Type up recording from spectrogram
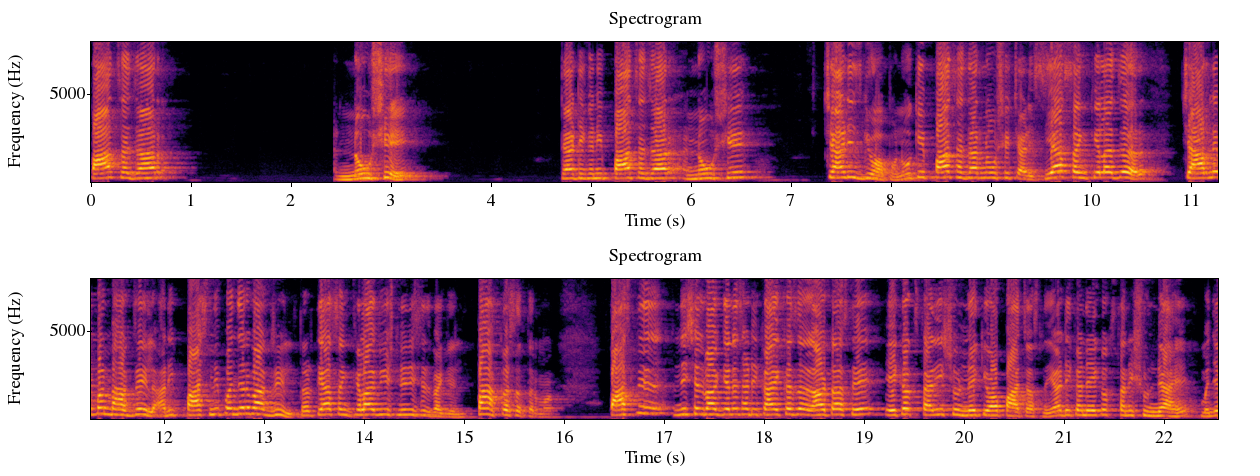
पाच हजार नऊशे त्या ठिकाणी पाच हजार नऊशे चाळीस घेऊ आपण. ओके पाच हजार नऊशे चाळीस. या संख्येला जर चारने पण भाग जाईल आणि पाचने पण जर भाग जाईल तर त्या संख्येला वीसने निश्चित भाग जाईल. पहा कसं तर मग. पाचने निषेध भाग घेण्यासाठी काय कसं अट असते? एकक स्थानी शून्य किंवा पाच असणे. या ठिकाणी एकक स्थानी शून्य आहे म्हणजे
